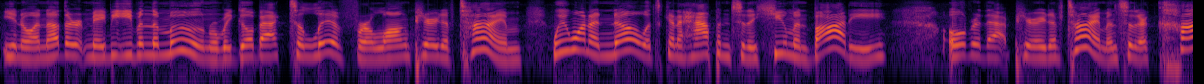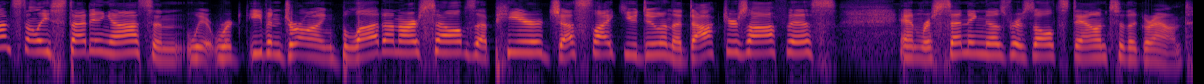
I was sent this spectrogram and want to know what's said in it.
you know another maybe even the moon where we go back to live for a long period of time, we want to know what's going to happen to the human body over that period of time. And so they're constantly studying us and we're even drawing blood on ourselves up here just like you do in the doctor's office and we're sending those results down to the ground.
